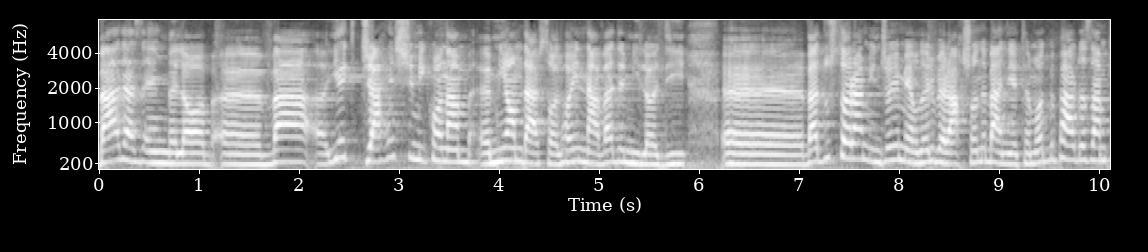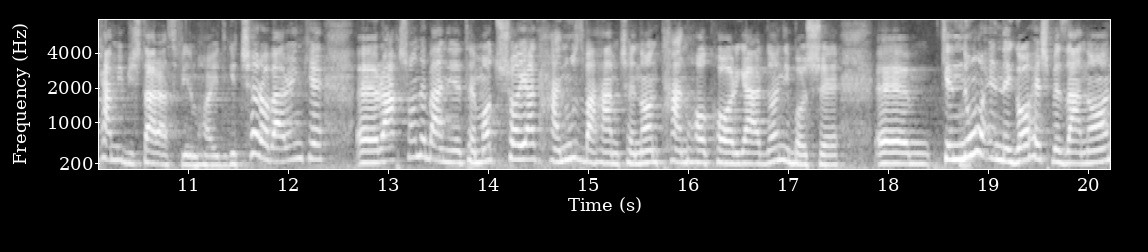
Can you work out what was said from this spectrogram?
بعد از انقلاب و یک جهشی می‌کنم میام در سالهای 90 میلادی و دوست دارم اینجا یه مقداری به رخشان بنی اعتماد بپردازم کمی بیشتر از فیلم های دیگه. چرا؟ برای اینکه رخشان بنی اعتماد شاید هنوز و همچنان تنها کارگردانی باشه که نوع نگاهش به زنان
